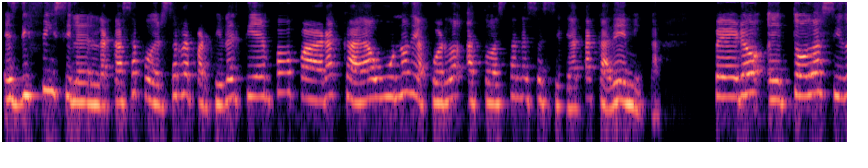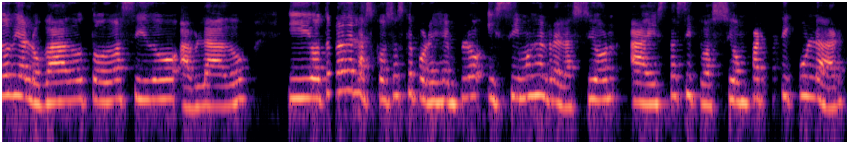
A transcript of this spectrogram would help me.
es difícil en la casa poderse repartir el tiempo para cada uno de acuerdo a toda esta necesidad académica, pero eh, todo ha sido dialogado, todo ha sido hablado. Y otra de las cosas que, por ejemplo, hicimos en relación a esta situación particular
